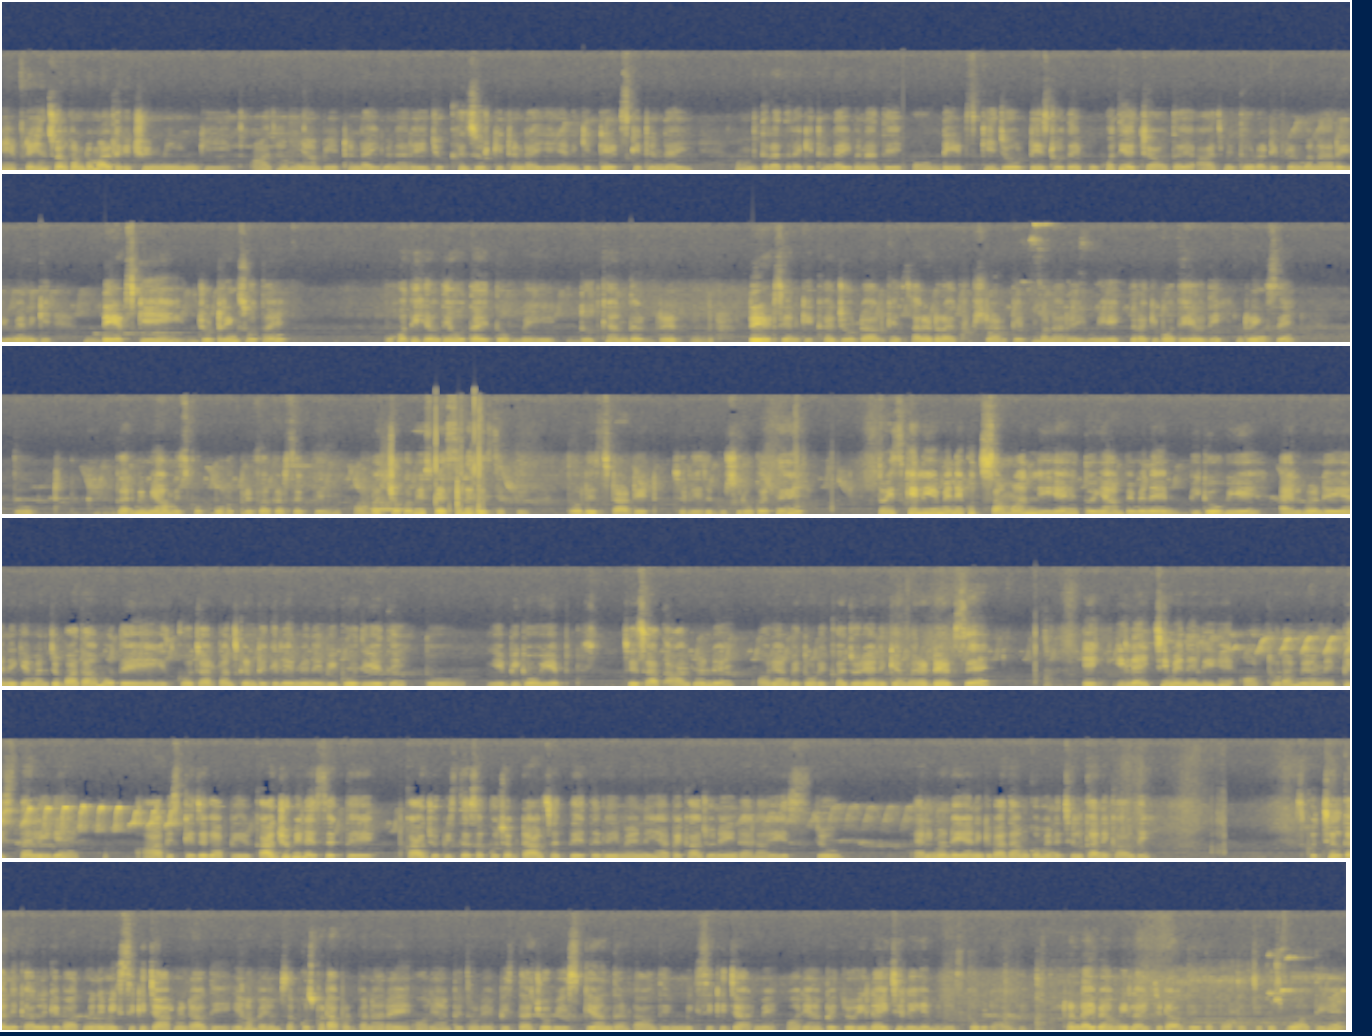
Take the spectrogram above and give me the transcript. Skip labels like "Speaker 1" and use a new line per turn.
Hey friends welcome to multi kitchen मैं हूँ गीत। आज हम यहाँ पे ठंडाई बना रहे हैं, जो खजूर की ठंडाई है, यानी कि डेट्स की ठंडाई। हम तरह तरह की ठंडाई बनाते हैं और डेट्स की जो टेस्ट होता है, बहुत ही अच्छा होता है। आज मैं थोड़ा डिफरेंट बना रही हूँ, यानी कि डेट्स की जो ड्रिंक्स होता है, बहुत ही हेल्दी होता है। तो मैं दूध के अंदर डेट्स, यानी कि खजूर डाल के सारे ड्राई फ्रूट्स डाल के बना रही हूँ। ये एक तरह की बहुत ही हेल्दी ड्रिंक्स है। तो गर्मी में हम इसको बहुत प्रेफर कर सकते हैं और बच्चों को भी स्पेशली दे सकते हैं। तो लेट स्टार्ट इट चलिए जब शुरू करते हैं। तो इसके लिए मैंने कुछ सामान ली है। तो यहाँ पे मैंने भिगो हुए आलमंड है, यानी कि हमारे जो बादाम होते हैं, इसको चार पाँच घंटे के लिए मैंने भिगो दिए थे। तो ये भिगो हुए छः सात आलमंड है और यहाँ पे थोड़े खजूर, यानी कि हमारे डेढ़ से एक इलायची मैंने ली है और थोड़ा मैं हमने पिस्ता ली है। आप इसके जगह काजू भी ले सकते हैं। काजू पिस्ता सब कुछ आप डाल सकते हैं तो मैंने यहाँ पे काजू नहीं डाला है, इस जो एलमंड है, यानी कि बादाम को मैंने छिलका निकाल दी। इसको छिलका निकालने के बाद मैंने मिक्सी की जार में डाल दी। यहाँ पे हम सब कुछ फटाफट बना रहे हैं और यहाँ पे थोड़े पिस्ता चो भी इसके अंदर डाल दी मिक्सी की जार में। और यहाँ पे जो इलायची ली है, मैंने इसको भी डाल दी। ठंडाई में हम इलायची डालते हैं तो बहुत अच्छी खुशबू आती है।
